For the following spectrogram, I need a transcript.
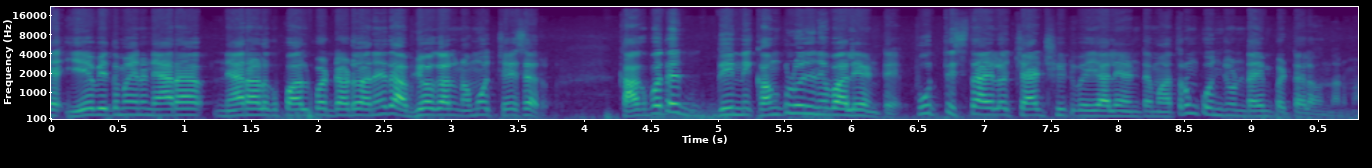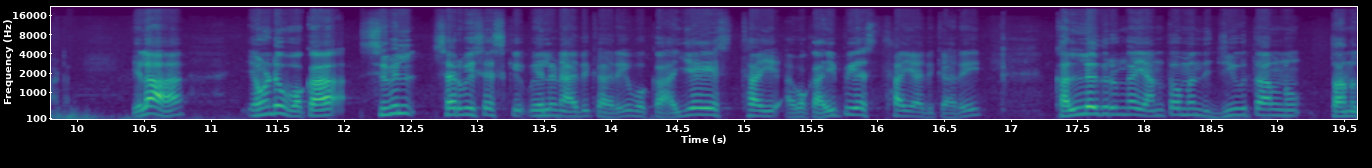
ఏ ఏ విధమైన నేర నేరాలకు పాల్పడ్డాడు అనేది అభియోగాలు నమోదు చేశారు. కాకపోతే దీన్ని కంక్లూజన్ ఇవ్వాలి అంటే పూర్తి స్థాయిలో ఛార్జ్ షీట్ వేయాలి అంటే మాత్రం కొంచెం టైం పెట్టేలా ఉందన్నమాట. ఇలా ఏమంటే ఒక సివిల్ సర్వీసెస్కి వెళ్ళిన అధికారి ఒక ఐఏఎస్ స్థాయి ఒక ఐపీఎస్ స్థాయి అధికారి కళ్ళెదురుగా ఎంతోమంది జీవితాలను తను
